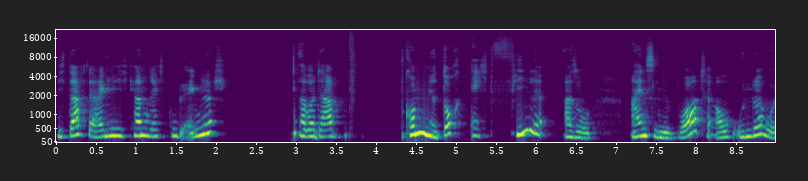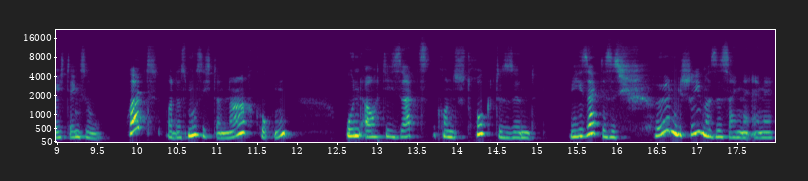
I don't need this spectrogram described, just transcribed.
Ich dachte eigentlich, ich kann recht gut Englisch, aber da kommen mir doch echt viele, also einzelne Worte auch unter, wo ich denke so, what? Und das muss ich dann nachgucken. Und auch die Satzkonstrukte sind, wie gesagt, es ist schön geschrieben, es ist eine, eine,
